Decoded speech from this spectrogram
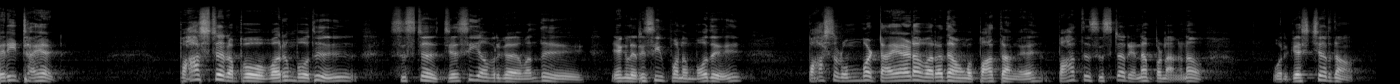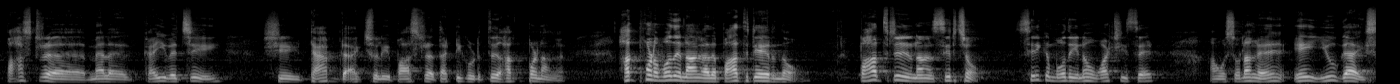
very tired pastor அப்போது வரும்போது சிஸ்டர் ஜெஸி அவர்கள் வந்து எங்களை ரிசீவ் பண்ணும்போது பாஸ்டர் ரொம்ப டயர்டாக வரதை அவங்க பார்த்தாங்க. பார்த்து சிஸ்டர் என்ன பண்ணாங்கன்னா ஒரு கெஸ்டர் தான். பாஸ்டரை மேலே கை வச்சு ஷி டேப்ட் ஆக்சுவலி பாஸ்டரை தட்டி கொடுத்து ஹக் பண்ணாங்க. ஹக் பண்ணும்போது நாங்கள் அதை பார்த்துட்டே இருந்தோம். பார்த்துட்டு நாங்கள் சிரித்தோம் சிரிக்கும் போது இன்னும் வாட் ஷி சேட் அவங்க சொன்னாங்க ஏய் யூ கைஸ்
